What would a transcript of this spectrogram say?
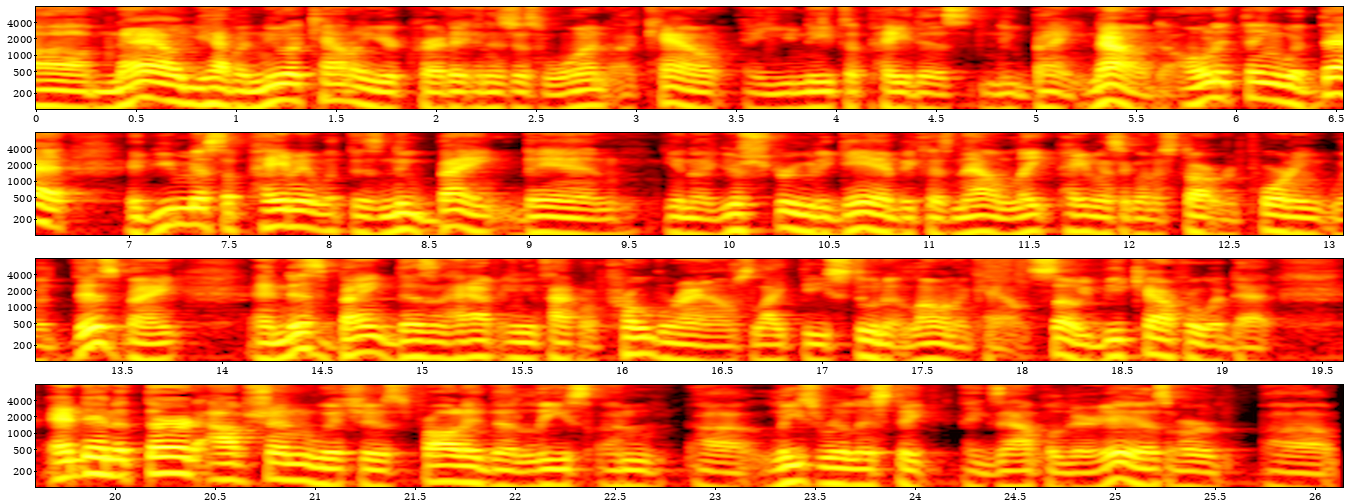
um, now you have a new account on your credit and it's just one account and you need to pay this new bank. Now the only thing with that if you miss a payment with this new bank then you know you're screwed again because now late payments are going to start reporting with this bank and this bank doesn't have any type of programs like these student loan accounts. So be careful with that. And then the third option which is probably the least un, uh, least realistic example there is or uh,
